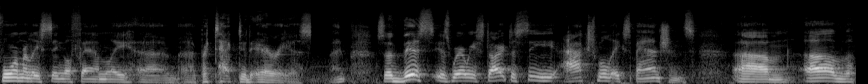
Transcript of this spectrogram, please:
formerly single family um, uh, protected areas. Right? So, this is where we start to see actual expansions um, of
